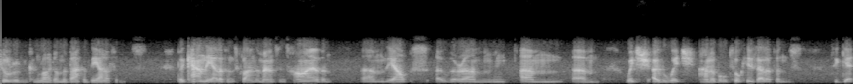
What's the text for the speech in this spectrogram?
children can ride on the back of the elephants." But can the elephants climb the mountains higher than um, the Alps over um, um, um, which over which Hannibal took his elephants to get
